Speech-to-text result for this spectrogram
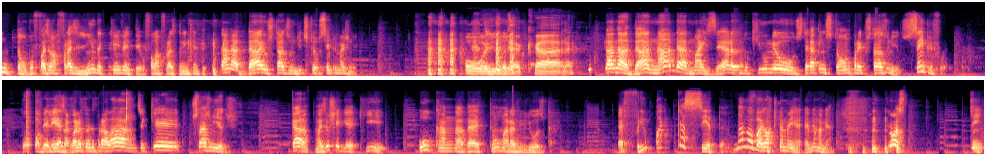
Então, vou fazer uma frase linda que eu inventei. Vou falar uma frase linda que eu inventei. O Canadá é os Estados Unidos que eu sempre imaginei. Olha, cara. O Canadá nada mais era do que o meu stepping stone para ir para os Estados Unidos. Sempre foi. Pô, beleza, agora eu tô indo para lá, não sei o quê, Estados Unidos. Cara, mas eu cheguei aqui, o Canadá é tão maravilhoso, cara. É frio pra caceta. Mas Nova York também é, é a mesma merda. Então, assim,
